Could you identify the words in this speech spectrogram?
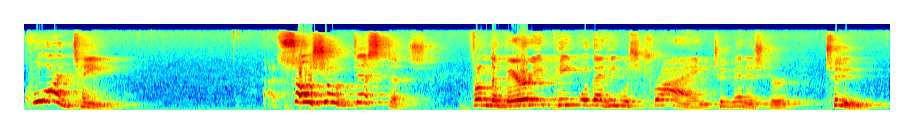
quarantined, uh, social distanced from the very people that he was trying to minister to.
